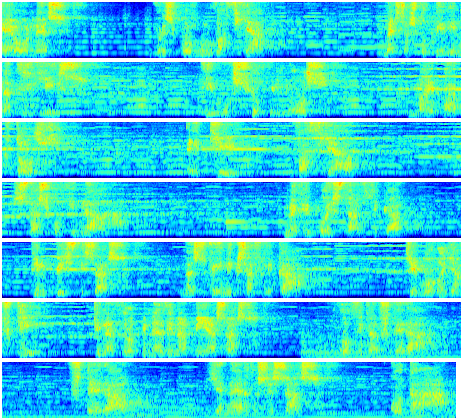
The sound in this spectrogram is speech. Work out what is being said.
αιώνες βρισκόμουν βαθιά μέσα στο πυρήνα της γης. Ήμουν σιωπηλός, μα υπαρκτός. Εκεί, βαθιά, στα σκοτεινά. Μέχρι που αισθάνθηκα την πίστη σας να σβήνει ξαφνικά. Και μόνο για αυτή την ανθρώπινη αδυναμία σας μου δόθηκαν φτερά. Φτερά για να έρθω σε εσάς κοντά.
